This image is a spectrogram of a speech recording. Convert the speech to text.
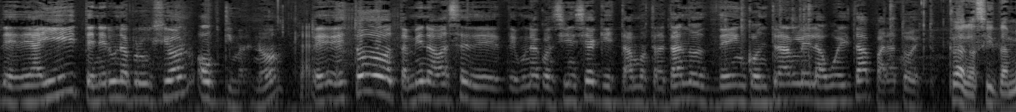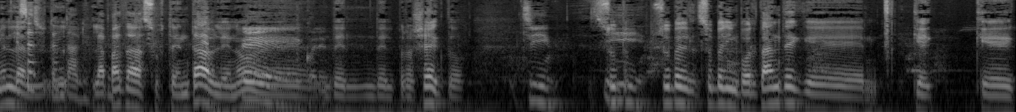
desde ahí tener una producción óptima, ¿no? Claro. Eh, es todo también a base de, de una conciencia que estamos tratando de encontrarle la vuelta para todo esto. Claro, sí, también la, la, la pata sustentable ¿no? Eh, del, del proyecto. Sí. Sup- Y- Súper súper importante que, que, que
